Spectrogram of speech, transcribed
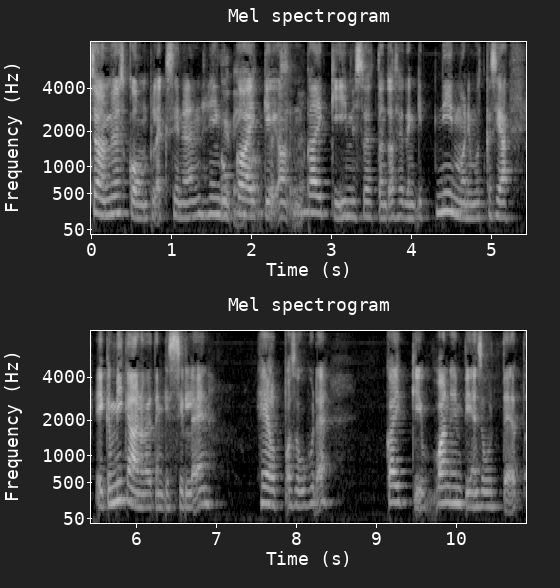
Se on myös kompleksinen, niin kuin kaikki, on, kaikki ihmissuhteet on tosi jotenkin niin monimutkaisia, eikä mikään ole jotenkin silleen helppo suhde. Kaikki vanhempien suhteet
